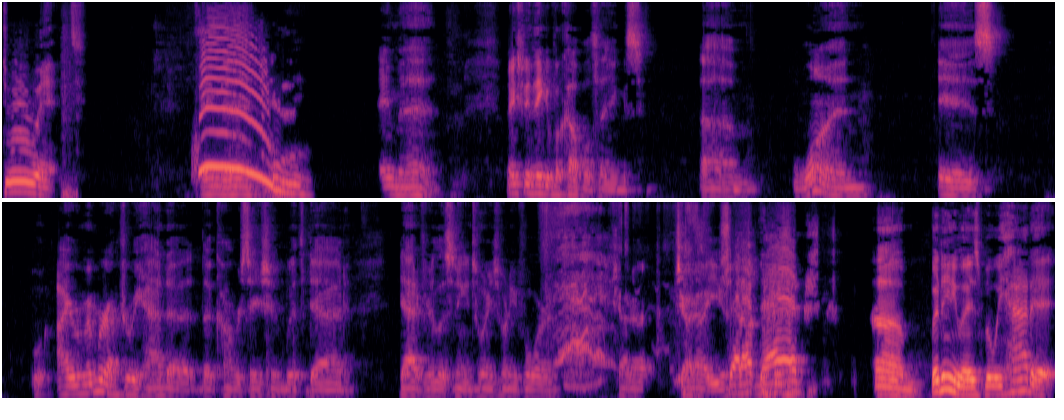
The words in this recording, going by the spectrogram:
do it. Amen. Amen. Makes me think of a couple things. Um, one, is I remember after we had a, uh, the conversation with Dad. Dad, if you're listening in 2024, shout out, shout out you, shout out Dad. um, but anyways, but we had it,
